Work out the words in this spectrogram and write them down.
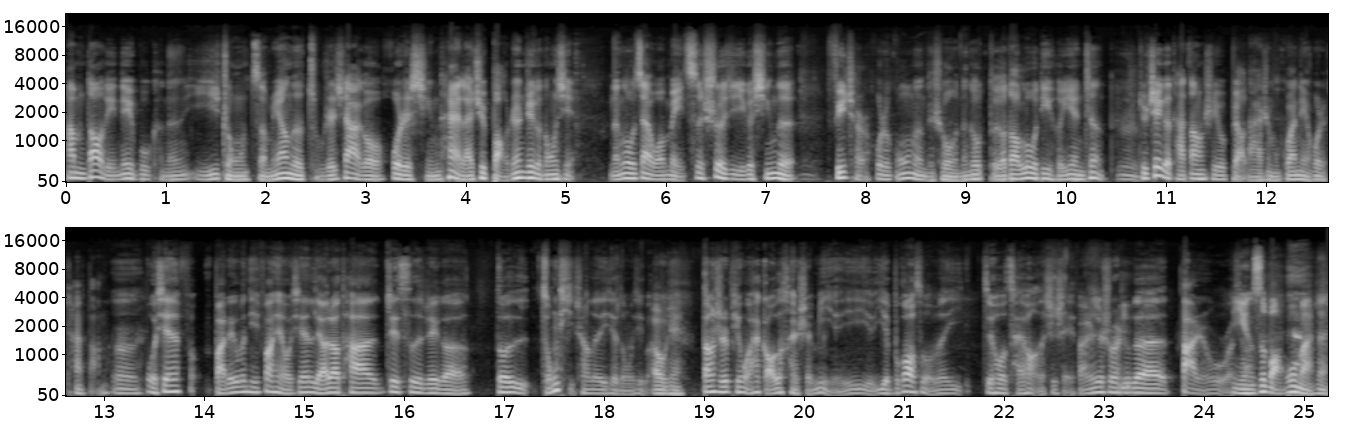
他们到底内部可能以一种怎么样的组织架构或者形态来去保证这个东西能够在我每次设计一个新的 feature 或者功能的时候能够得到落地和验证？嗯就这个他当时有表达什么观点或者看法吗？嗯，我先放把这个问题放下，我先聊聊他这次这个都总体上的一些东西吧。OK，当时苹果还搞得很神秘，也也不告诉我们最后采访的是谁，反正就说是个大人物，隐私保护嘛，是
